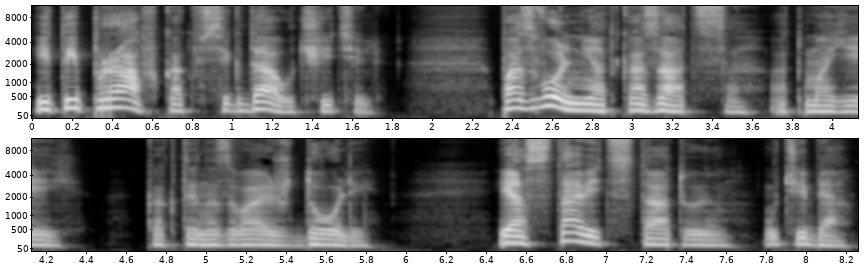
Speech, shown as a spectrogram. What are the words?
И ты прав, как всегда, учитель. Позволь мне отказаться от моей, как ты называешь, доли, и оставить статую у тебя.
